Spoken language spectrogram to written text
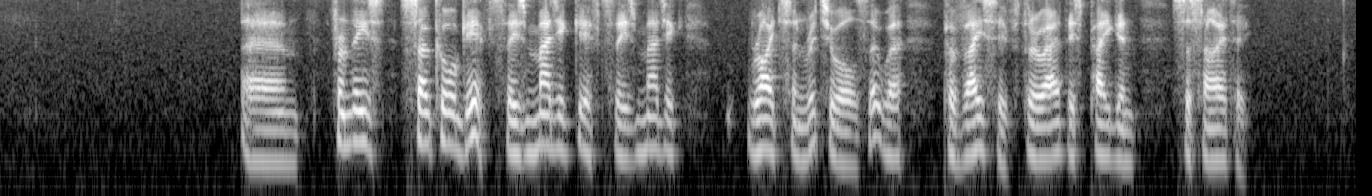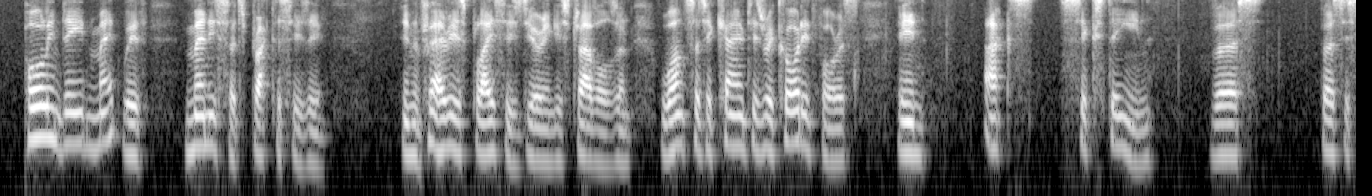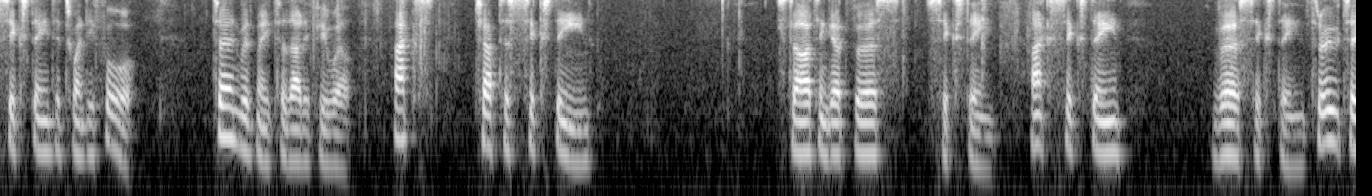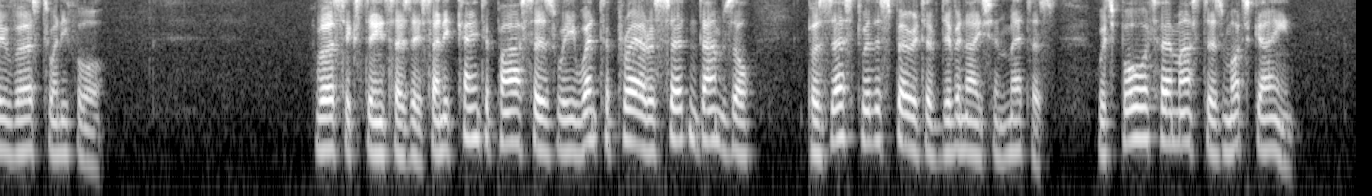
um, from these so-called gifts, these magic gifts, these magic rites and rituals that were pervasive throughout this pagan society. Paul indeed met with many such practices in, in various places during his travels and one such account is recorded for us in Acts 16 verse, verses 16 to 24. Turn with me to that if you will. Acts chapter 16 starting at verse 16. Acts 16 verse 16 through to verse 24. Verse 16 says this, And it came to pass as we went to prayer, a certain damsel, possessed with the spirit of divination, met us, which brought her masters much gain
